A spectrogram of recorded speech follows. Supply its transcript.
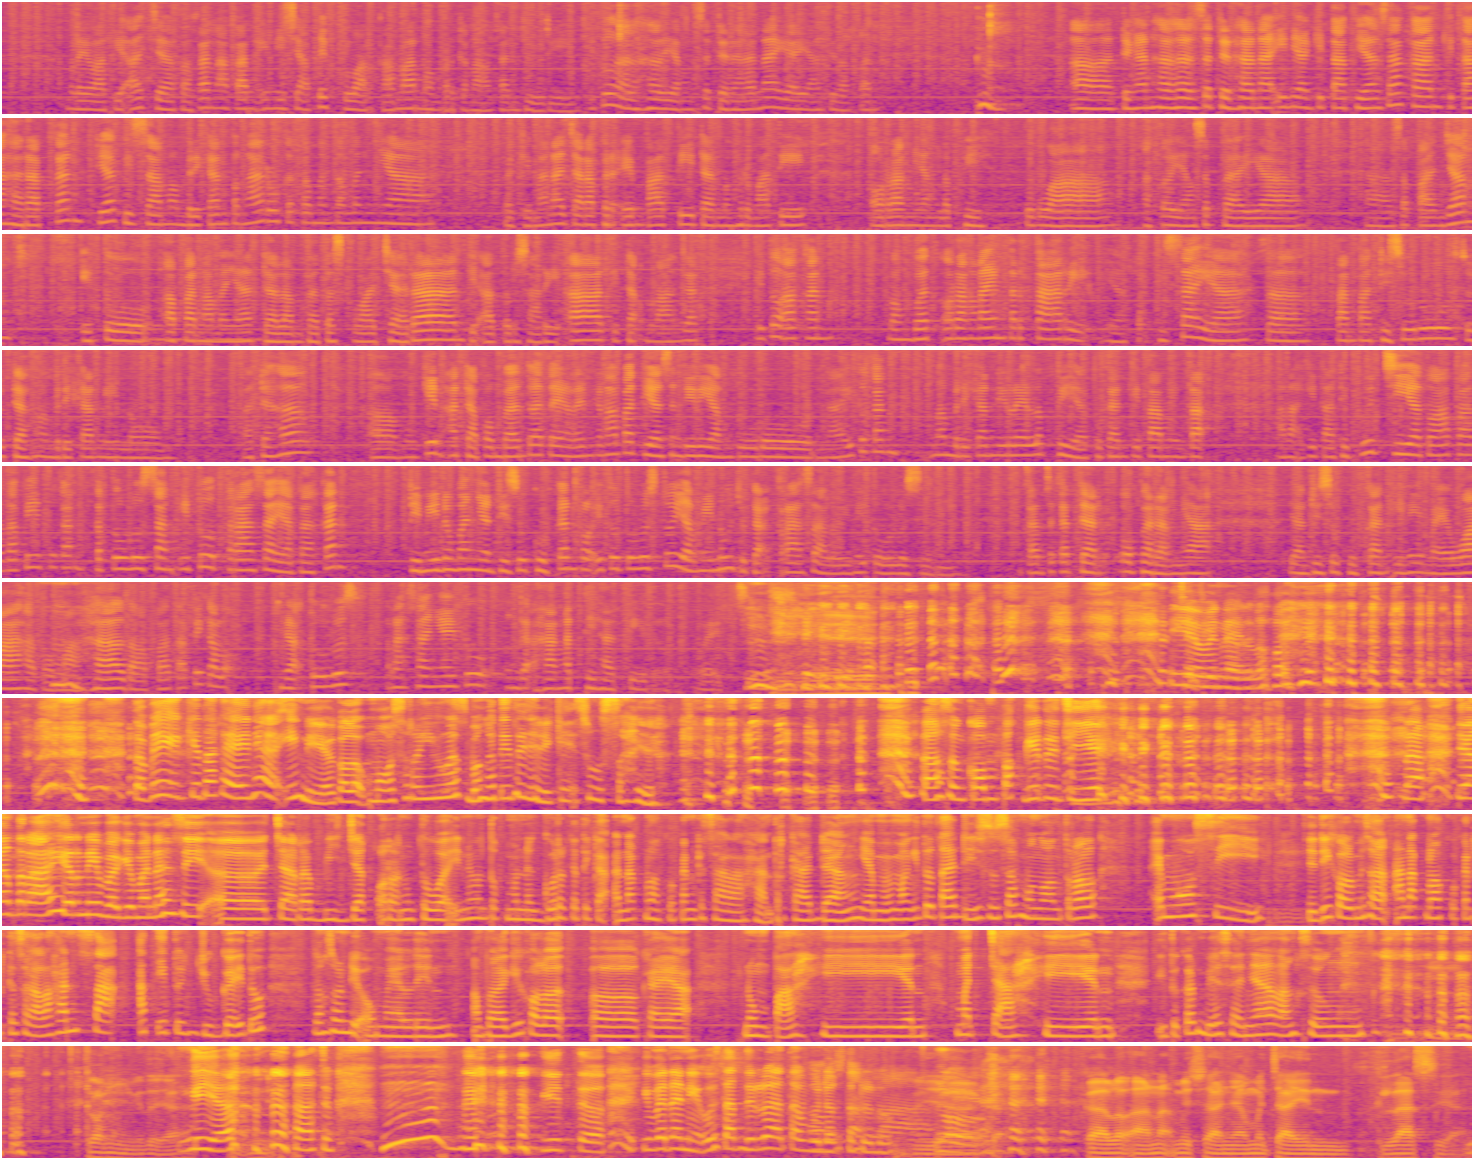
melewati aja bahkan akan inisiatif keluar kamar memperkenalkan diri. Itu hal-hal yang sederhana ya yang dilakukan. Uh, dengan hal-hal sederhana ini yang kita biasakan kita harapkan dia bisa memberikan pengaruh ke teman-temannya. Bagaimana cara berempati dan menghormati orang yang lebih tua atau yang sebaya nah, sepanjang itu apa namanya dalam batas kewajaran diatur syariat tidak melanggar itu akan membuat orang lain tertarik. Ya kok bisa ya tanpa disuruh sudah memberikan minum. Padahal uh, mungkin ada pembantu atau yang lain kenapa dia sendiri yang turun? Nah itu kan memberikan nilai lebih ya bukan kita minta anak kita dipuji atau apa tapi itu kan ketulusan itu terasa ya. Bahkan di minuman yang disuguhkan kalau itu tulus tuh yang minum juga kerasa loh ini tulus ini. Bukan sekedar oh barangnya yang disuguhkan ini mewah atau hmm. mahal atau apa tapi kalau nggak tulus rasanya itu nggak hangat di hati itu hmm. iya benar. tapi kita kayaknya ini ya kalau mau serius banget itu jadi kayak susah ya. Langsung kompak gitu cie nah, yang terakhir nih bagaimana sih e, cara bijak orang tua ini untuk menegur ketika anak melakukan kesalahan? Terkadang ya memang itu tadi susah mengontrol emosi. Jadi kalau misalkan anak melakukan kesalahan saat itu juga itu langsung diomelin. Apalagi kalau eh, kayak numpahin, mecahin, itu kan biasanya langsung Kleng gitu ya. iya langsung "Hmm," gitu. Gimana nih Ustadz dulu atau Bu Oh, Dokter Ustadz dulu? lah. Iya. Oh. Kalau anak misalnya mecahin gelas ya,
